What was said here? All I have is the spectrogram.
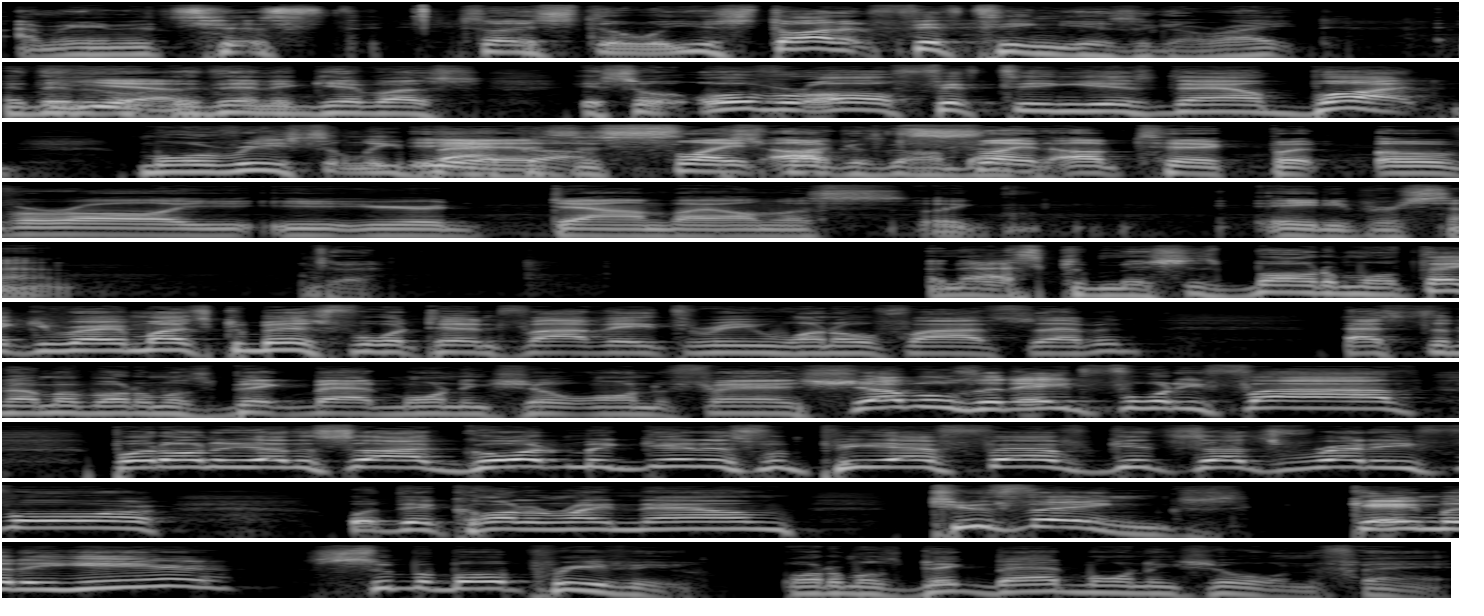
I mean, it's just So it's still you started 15 years ago, right? And then Yeah. and then it gave us so overall 15 years down, but more recently back yeah, up. it's a slight up, has gone back slight up. uptick, but overall you, you- you're down by almost like 80 percent. Okay. And that's Commish's Baltimore. Thank you very much, Commish. 410-583-1057. That's the number, Baltimore's Big Bad Morning Show on the fan. Shovels at 845. But on the other side, Gordon McGuinness from PFF gets us ready for what they're calling right now two things. Game of the year, Super Bowl preview. Baltimore's Big Bad Morning Show on the fan.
